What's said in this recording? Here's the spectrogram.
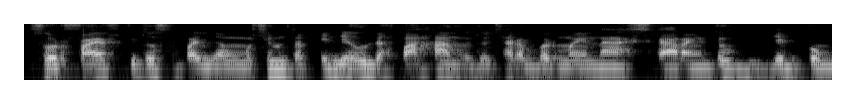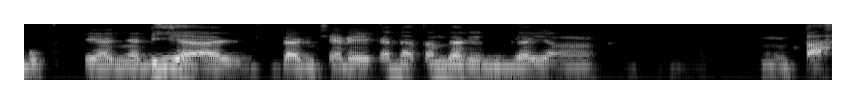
survive gitu sepanjang musim tapi dia udah paham itu cara bermain. Nah sekarang itu jadi pembuktiannya dia. Dan CDK datang dari liga yang entah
